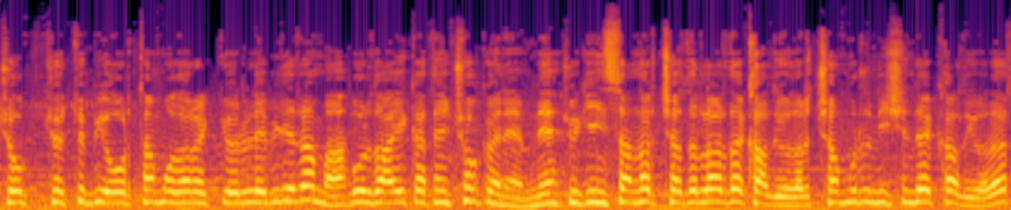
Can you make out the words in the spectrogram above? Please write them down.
çok kötü bir ortam olarak görülebilir ama burada hakikaten çok önemli. Çünkü insanlar çadırlarda kalıyorlar, çamurun içinde kalıyorlar.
